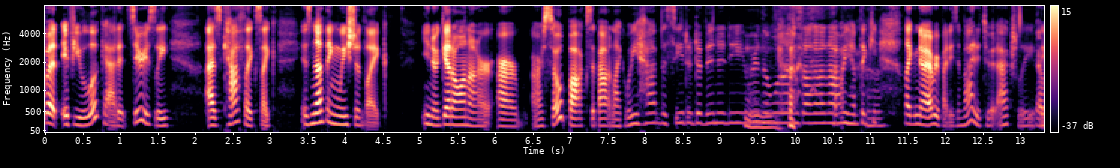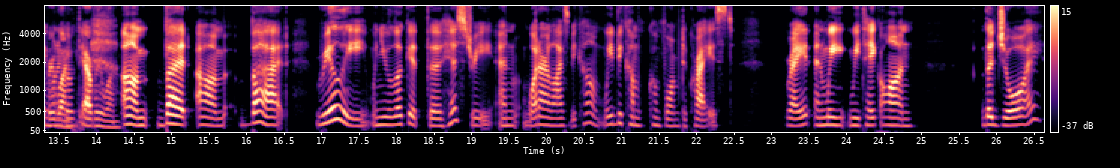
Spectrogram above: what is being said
But if you look at it seriously, as Catholics, like, is nothing we should like, you know, get on our our our soapbox about. Like, we have the seat of divinity. We're the ones. Da, da, da, we have the key. Like, no, everybody's invited to it. Actually, if they want to go. Everyone. through- Everyone. um, but um, but really, when you look at the history and what our lives become, we become conformed to Christ, right? And we we take on the joy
